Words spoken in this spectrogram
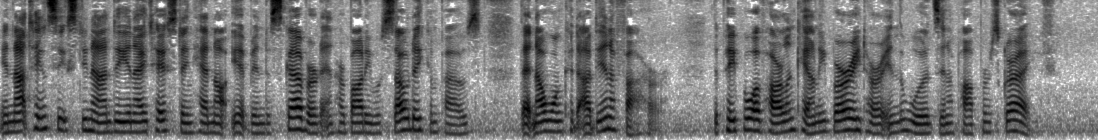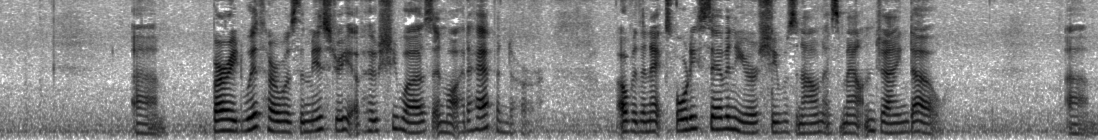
in 1969, DNA testing had not yet been discovered, and her body was so decomposed that no one could identify her. The people of Harlan County buried her in the woods in a pauper's grave. Um, buried with her was the mystery of who she was and what had happened to her. Over the next 47 years, she was known as Mountain Jane Doe. Um,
